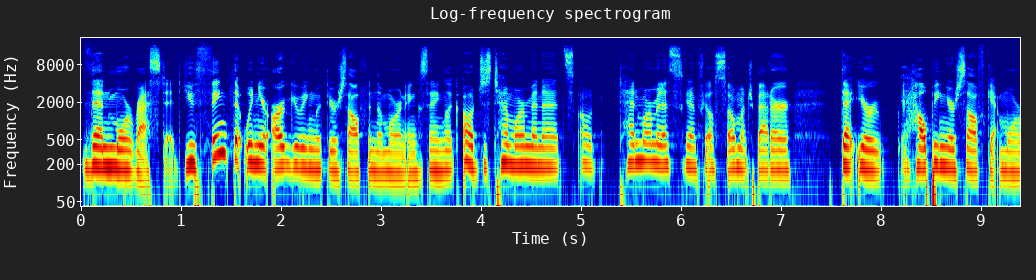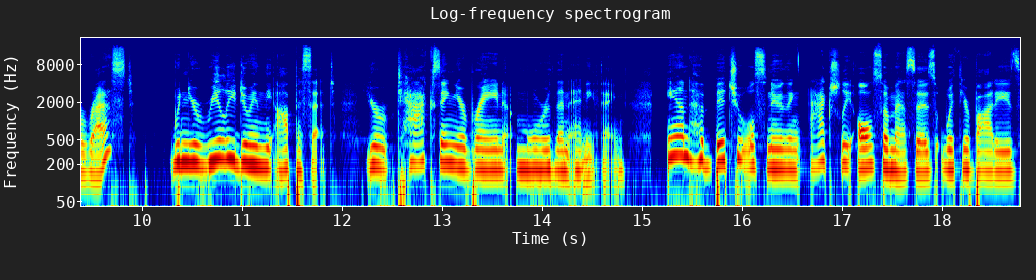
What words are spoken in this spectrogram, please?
than more rested. You think that when you're arguing with yourself in the morning, saying, like, oh, just 10 more minutes, oh, 10 more minutes is going to feel so much better, that you're helping yourself get more rest when you're really doing the opposite. You're taxing your brain more than anything. And habitual snoozing actually also messes with your body's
